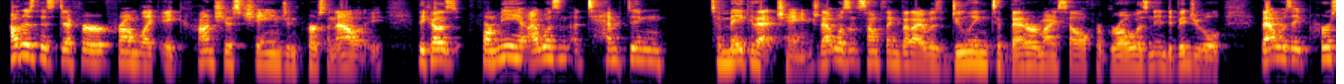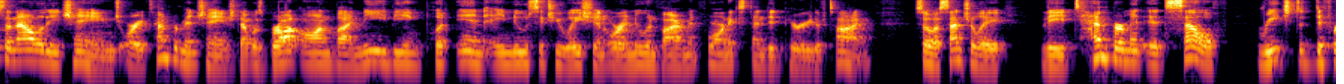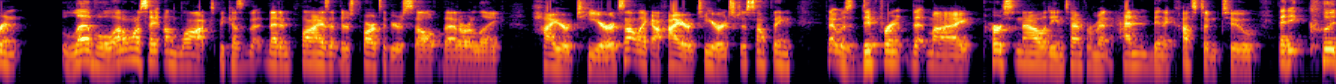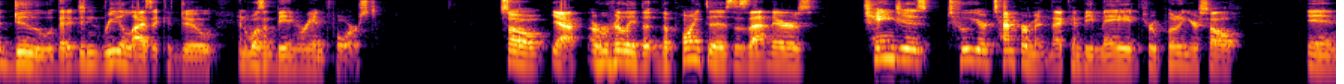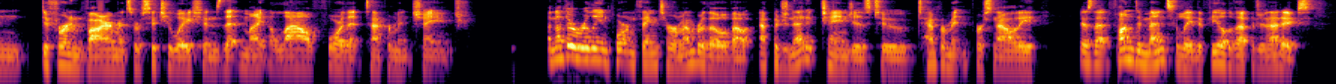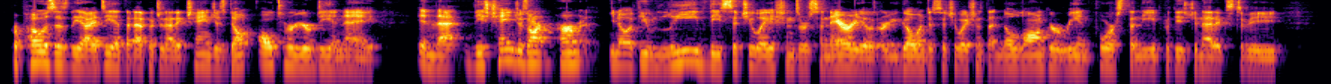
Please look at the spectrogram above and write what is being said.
How does this differ from like a conscious change in personality? Because for me, I wasn't attempting to make that change. That wasn't something that I was doing to better myself or grow as an individual. That was a personality change or a temperament change that was brought on by me being put in a new situation or a new environment for an extended period of time. So essentially, the temperament itself reached a different level i don't want to say unlocks because that, that implies that there's parts of yourself that are like higher tier. It's not like a higher tier it's just something that was different that my personality and temperament hadn't been accustomed to that it could do that it didn't realize it could do and wasn't being reinforced. So yeah really the, the point is is that there's changes to your temperament that can be made through putting yourself in different environments or situations that might allow for that temperament change. Another really important thing to remember, though, about epigenetic changes to temperament and personality is that fundamentally the field of epigenetics proposes the idea that epigenetic changes don't alter your DNA in that these changes aren't permanent. You know, if you leave these situations or scenarios, or you go into situations that no longer reinforce the need for these genetics to be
